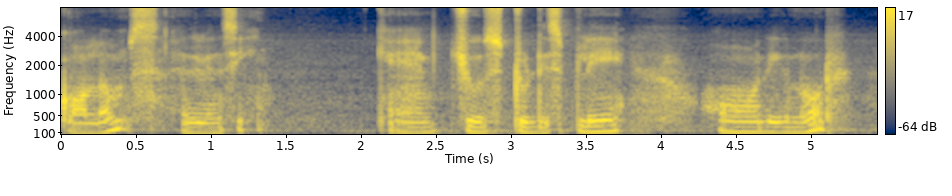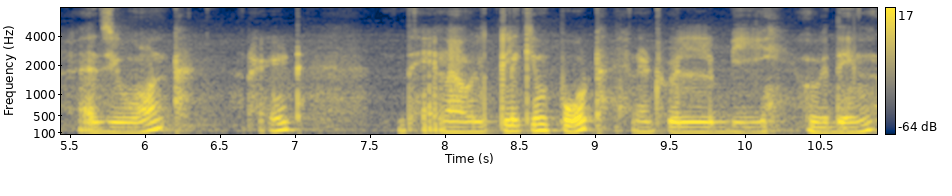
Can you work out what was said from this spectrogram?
columns as you can see. Can choose to display or ignore as you want right? Then I will click import and it will be within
